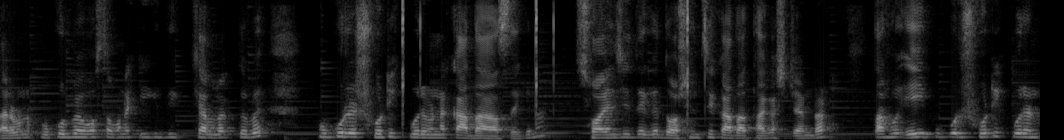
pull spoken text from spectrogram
তার মানে পুকুর ব্যবস্থাপনা কি কি দিক খেয়াল রাখতে হবে? পুকুরের সঠিক পরিমাণে কাদা আছে কিনা? ছয় ইঞ্চি থেকে দশ ইঞ্চি কাদা থাকা স্ট্যান্ডার্ড তারপর এই পুকুরে সঠিক পরিমাণ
